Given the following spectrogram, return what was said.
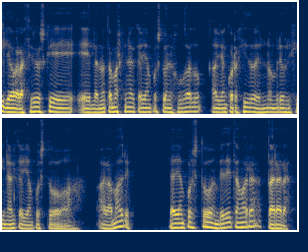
y lo gracioso es que en la nota marginal que habían puesto en el juzgado habían corregido el nombre original que habían puesto a la madre le habían puesto en vez de Tamara, Tarara.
